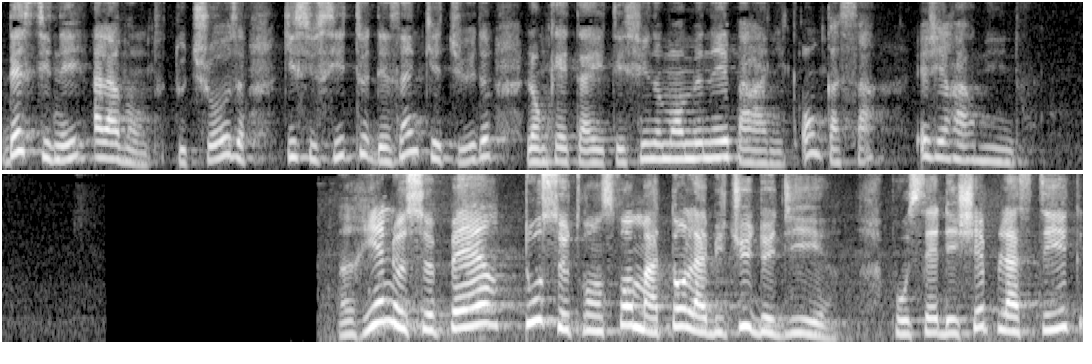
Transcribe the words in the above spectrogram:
destinés à la vente. Toute chose qui suscite des inquiétudes. L'enquête a été finement menée par Annick Onkassa et Gérard Mindou. Rien ne se perd, tout se transforme, a-t-on l'habitude de dire. Pour ces déchets plastiques,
